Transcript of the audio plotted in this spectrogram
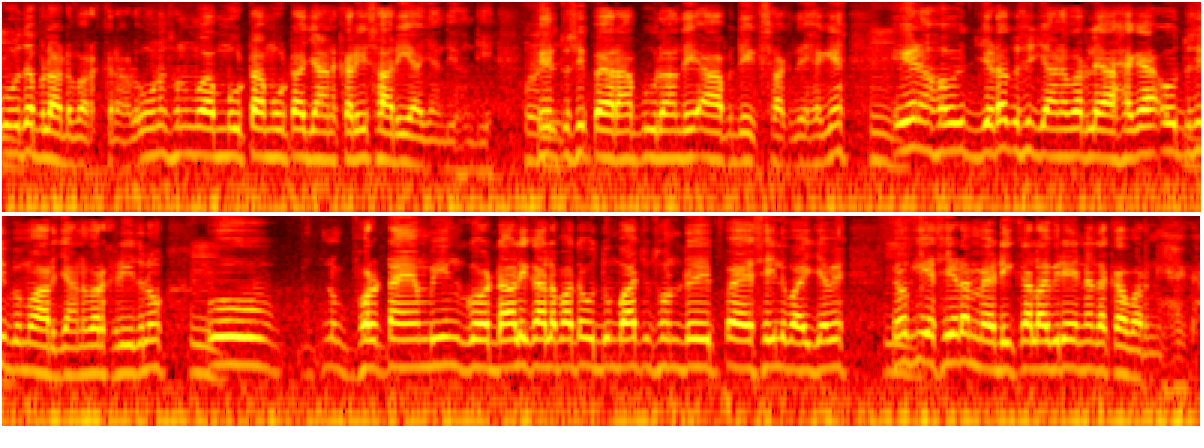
ਉਹਦਾ ਬਲੱਡ ਵਰਕ ਕਰਾ ਲਓ ਉਹਨੂੰ ਤੁਹਾਨੂੰ ਮੋਟਾ ਮੋਟਾ ਜਾਣਕਾਰੀ ਸਾਰੀ ਆ ਜਾਂਦੀ ਹੁੰਦੀ ਫਿਰ। ਤੁਸੀਂ ਪੈਰਾਂ ਪੂਰਾਂ ਦੇ ਆਪ ਦੇਖ ਸਕਦੇ ਹੈਗੇ। ਇਹ ਨਾ ਹੋ ਜਿਹੜਾ ਤੁਸੀਂ ਜਾਨਵਰ ਲਿਆ ਹੈਗਾ ਉਹ ਤੁਸੀਂ ਬਿਮਾਰ ਜਾਨਵਰ ਖਰੀਦ ਲਓ। ਉਹ ਫॉर ਟਾਈਮ ਬੀਇੰਗ ਗੋਡ ਵਾਲੀ ਗੱਲਬਾਤ ਉਦੋਂ ਬਾਅਦ ਚ ਤੁਹਾਡੇ ਪੈਸੇ ਹੀ ਲਵਾਈ ਜਾਵੇ। ਕਿਉਂਕਿ ਇੱਥੇ ਜਿਹੜਾ ਮੈਡੀਕਲ ਆ ਵੀਰੇ ਇਹਨਾਂ ਦਾ ਕਵਰ ਨਹੀਂ ਹੈਗਾ।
